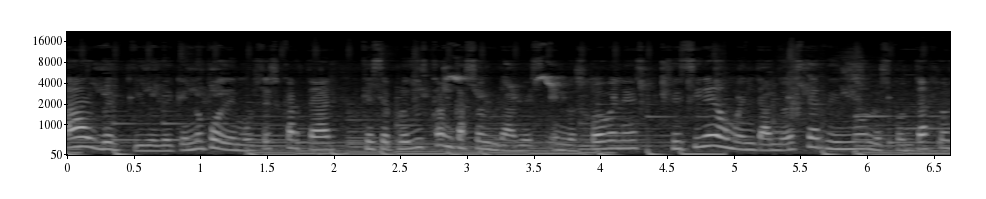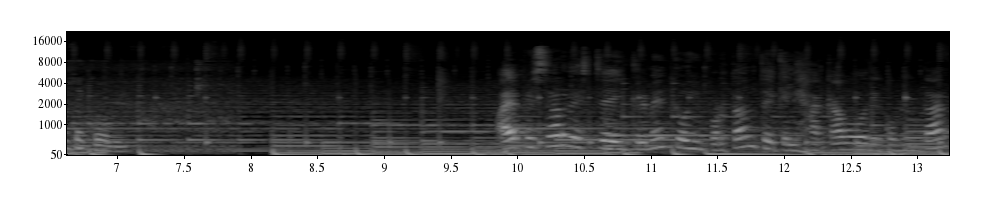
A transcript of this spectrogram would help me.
ha advertido de que no podemos descartar que se produzcan casos graves en los jóvenes si siguen aumentando a este ritmo los contagios de COVID. A pesar de este incremento importante que les acabo de comentar,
